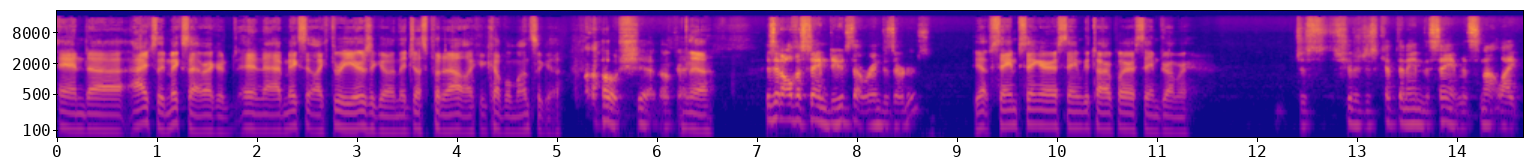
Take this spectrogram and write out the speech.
and uh, I actually mixed that record, and I mixed it like three years ago, and they just put it out like a couple months ago. Oh shit! Okay. Yeah. Is it all the same dudes that were in Deserters? Yep, same singer, same guitar player, same drummer. Just should have just kept the name the same. It's not like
